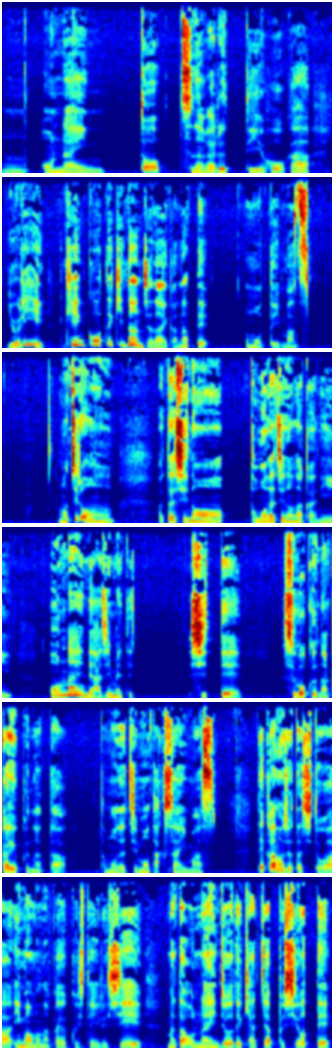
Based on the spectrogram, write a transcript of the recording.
うん、オンラインとつながるっていう方がより健康的なんじゃないかなって思っています。もちろん私の友達の中にオンラインで初めて知ってすごく仲良くなった友達もたくさんいます。で彼女たちとは今も仲良くしているしまたオンライン上でキャッチアップしようって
